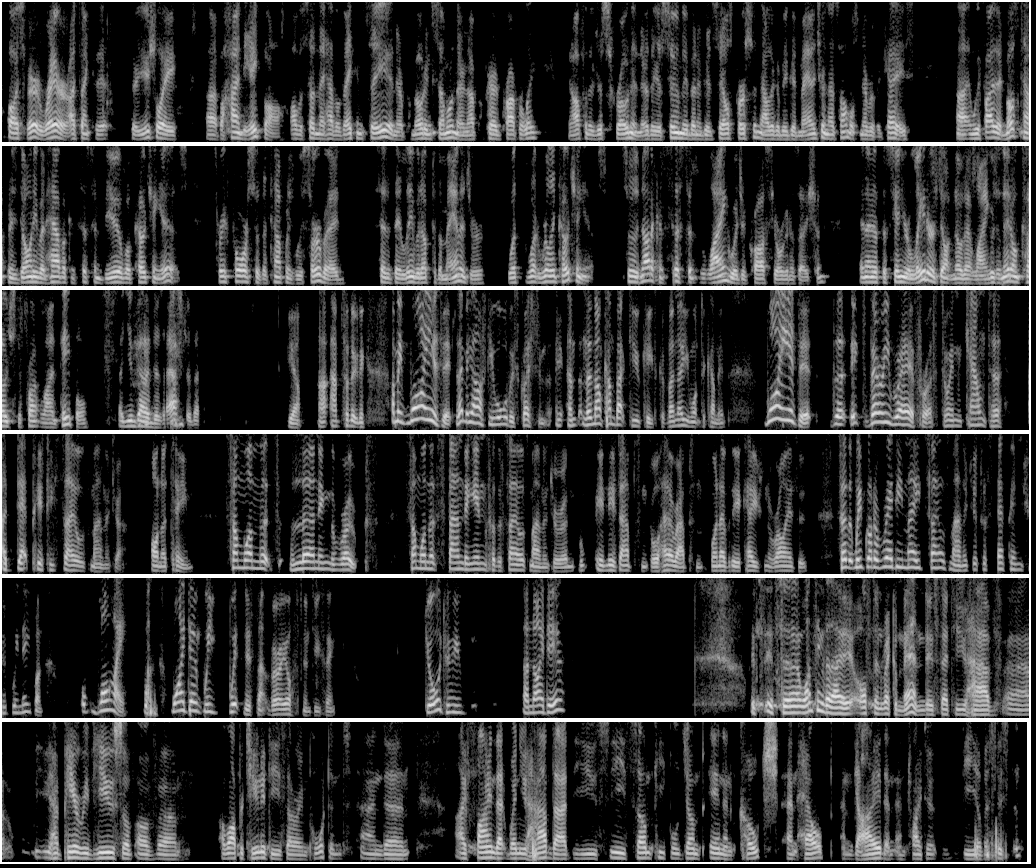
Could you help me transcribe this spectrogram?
Oh, it's very rare. I think that they're usually uh, behind the eight ball. All of a sudden they have a vacancy and they're promoting someone. They're not prepared properly. And often they're just thrown in there. They assume they've been a good salesperson. Now they're going to be a good manager. And that's almost never the case. Uh, and we find that most companies don't even have a consistent view of what coaching is. Three fourths of the companies we surveyed said that they leave it up to the manager what, what really coaching is. So there's not a consistent language across the organization. And then if the senior leaders don't know that language and they don't coach the frontline people, uh, you've got a disaster there. Yeah, uh, absolutely. I mean, why is it? Let me ask you all this question, and, and then I'll come back to you, Keith, because I know you want to come in. Why is it that it's very rare for us to encounter a deputy sales manager on a team, someone that's learning the ropes, someone that's standing in for the sales manager and in his absence or her absence whenever the occasion arises, so that we've got a ready-made sales manager to step in should we need one. Why? Why don't we witness that very often, do you think? George, have you an idea? It's it's uh, one thing that I often recommend is that you have uh, you have peer reviews of of um, of opportunities that are important, and um, I find that when you have that, you see some people jump in and coach and help and guide and, and try to be of assistance,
